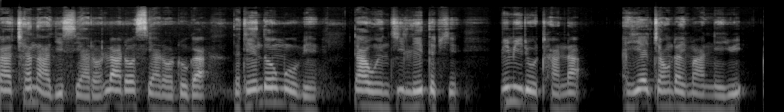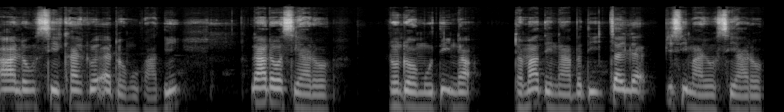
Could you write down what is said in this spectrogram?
ကချမ်းသာကြီးဆရာတော်လှတော်ဆရာတော်တို့ကတည်င်းသုံးမှုပင်တာဝန်ကြီးလေးသဖြင့် မိမိတို့ဌာနအရက်ကြောင်းတိုင်းမှနေ၍အာလုံးစီခိုင်းလွှဲအပ်တော်မူပါသည်လှတော်ဆရာတော်လွန်တော်မူသည့်နောက်ဓမ္မတင်နာပတိကြိုက်လက်ပစ္စည်းမာယုံဆရာတော်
